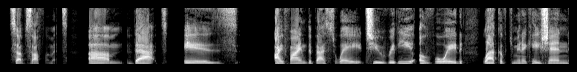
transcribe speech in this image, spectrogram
sub soft limits. Um, that is I find the best way to really avoid lack of communication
